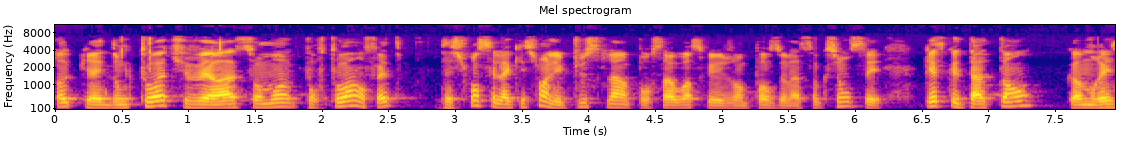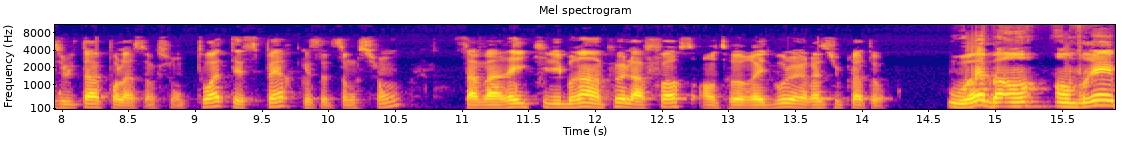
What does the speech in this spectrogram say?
Ok, donc toi, tu verras sûrement, pour toi, en fait, je pense que la question, elle est plus là pour savoir ce que les gens pensent de la sanction. C'est qu'est-ce que tu attends comme résultat pour la sanction? Toi, tu espères que cette sanction, ça va rééquilibrer un peu la force entre Red Bull et le reste du plateau Ouais, bah en, vrai,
